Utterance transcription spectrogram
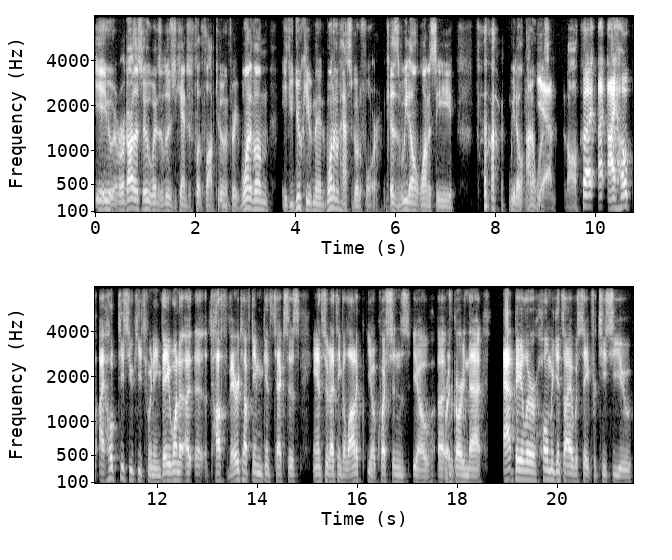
you, regardless of who wins or loses, you can't just flip flop two and three. One of them, if you do keep them in, one of them has to go to four because we don't want to see. we don't. I don't want to Yeah. at all. But I, I hope I hope TCU keeps winning. They won a, a, a tough, very tough game against Texas. Answered, I think, a lot of you know questions you know uh, Right. regarding that. at Baylor, home against Iowa State for TCU.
